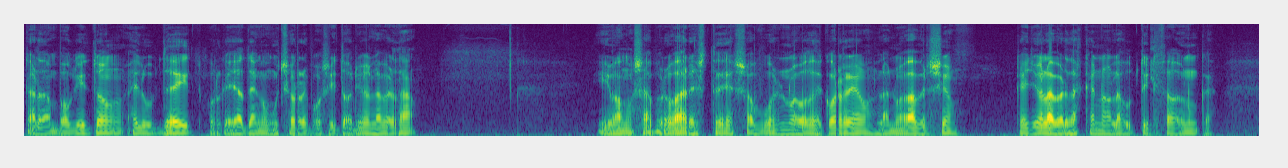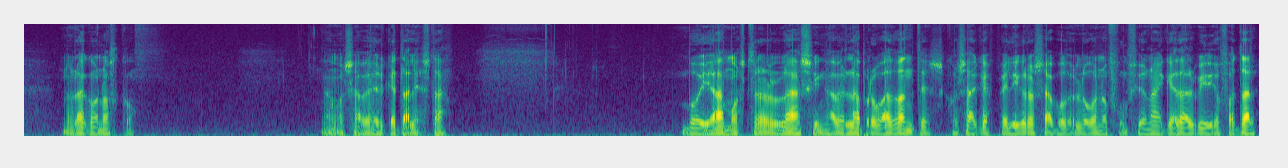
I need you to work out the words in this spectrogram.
Tarda un poquito el update porque ya tengo muchos repositorios, la verdad y vamos a probar este software nuevo de correo, la nueva versión, que yo la verdad es que no la he utilizado nunca, no la conozco. Vamos a ver qué tal está. Voy a mostrarla sin haberla probado antes, cosa que es peligrosa porque luego no funciona y queda el vídeo fatal.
